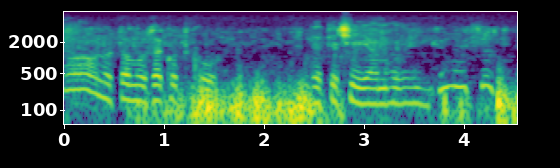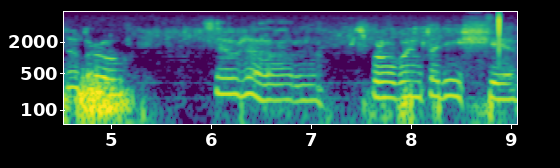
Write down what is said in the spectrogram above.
О, ну тому закутку, де течія маленька. Ну це добро. Це вже гарно. Спробуємо тоді ще.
